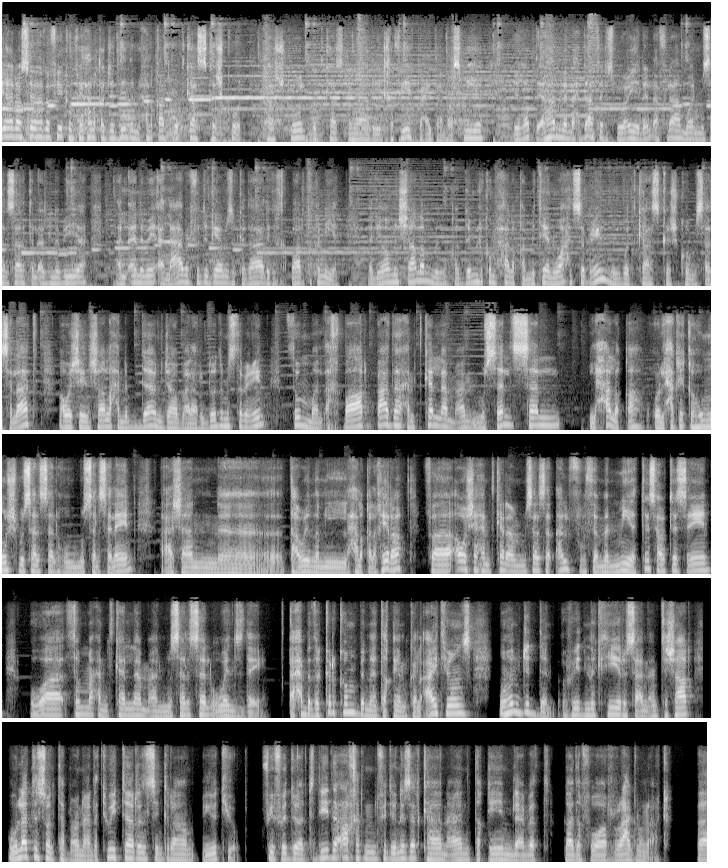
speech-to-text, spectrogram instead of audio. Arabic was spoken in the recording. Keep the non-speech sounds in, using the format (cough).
يا أهلا وسهلا فيكم في حلقة جديدة من حلقات بودكاست كشكول. كشكول بودكاست حواري خفيف بعيد عن الرسمية يغطي أهم الأحداث الأسبوعية للأفلام والمسلسلات الأجنبية، الأنمي، ألعاب الفيديو جيمز وكذلك أخبار تقنية. اليوم إن شاء الله بنقدم لكم حلقة 271 من بودكاست كشكول مسلسلات. أول شيء إن شاء الله حنبدأ نجاوب على ردود المستمعين ثم الأخبار، بعدها حنتكلم عن مسلسل الحلقة والحقيقة هو مش مسلسل هو مسلسلين عشان آه، تعويضا للحلقة الأخيرة. فأول شيء حنتكلم عن مسلسل 1899 وثم حنتكلم عن مسلسل Wednesday أحب أذكركم بأن تقييمك ال iTunes مهم جدا ويفيدنا كثير ويساعدنا على الانتشار. ولا تنسوا تتابعونا على تويتر إنستغرام ويوتيوب في فيديوهات جديدة آخر فيديو نزل كان عن تقييم لعبة God of War Ragnarok. ف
